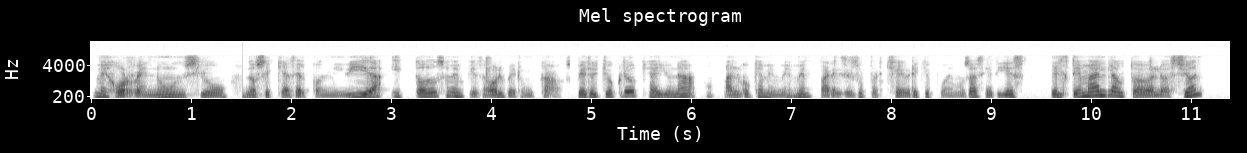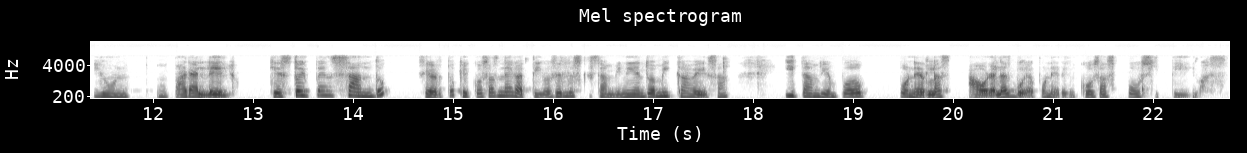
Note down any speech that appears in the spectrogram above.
Mejor renuncio, no sé qué hacer con mi vida y todo se me empieza a volver un caos. Pero yo creo que hay una, algo que a mí me, me parece súper chévere que podemos hacer y es el tema de la autoevaluación y un, paralelo. ¿Qué estoy pensando? ¿Cierto? ¿Qué cosas negativas es las que están viniendo a mi cabeza? Y también puedo ponerlas, ahora las voy a poner en cosas positivas.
